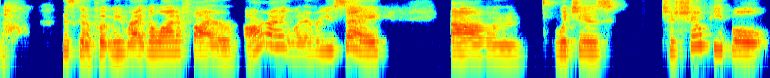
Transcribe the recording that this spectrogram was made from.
this is going to put me right in the line of fire. All right, whatever you say. Um, which is to show people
